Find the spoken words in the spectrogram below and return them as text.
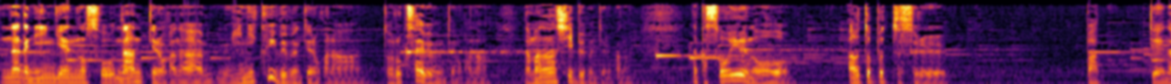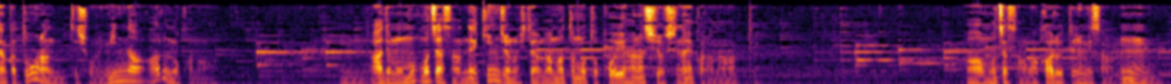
なんか人間のそう、なんていうのかな、醜い部分っていうのかな、泥臭い部分っていうのかな、生々しい部分っていうのかな。なんかそういうのをアウトプットする場ってなんかどうなんでしょうね。みんなあるのかな。うん。あ、でもも、もちゃさんね、近所の人はママ友とこういう話をしないからなって。ああ、もちゃさんわかるってルミさん。うん。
